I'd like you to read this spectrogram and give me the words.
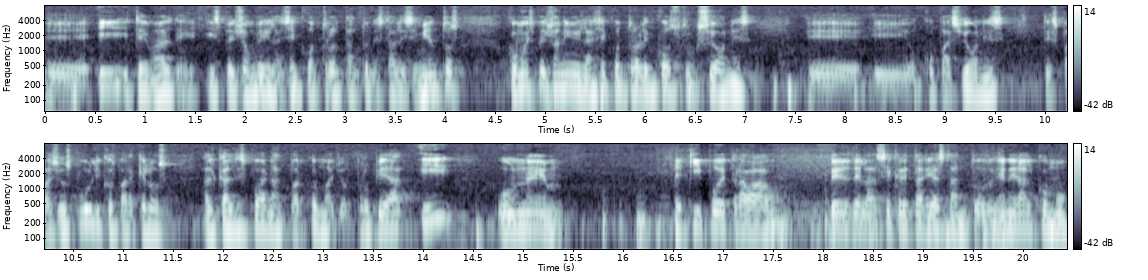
eh, y temas de inspección, vigilancia y control, tanto en establecimientos como inspección y vigilancia y control en construcciones eh, y ocupaciones de espacios públicos para que los alcaldes puedan actuar con mayor propiedad y un em, equipo de trabajo desde las secretarías tanto general como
